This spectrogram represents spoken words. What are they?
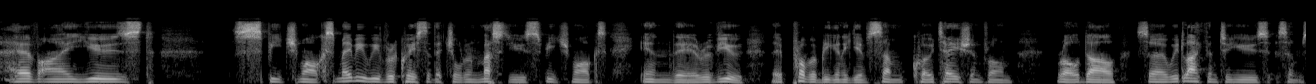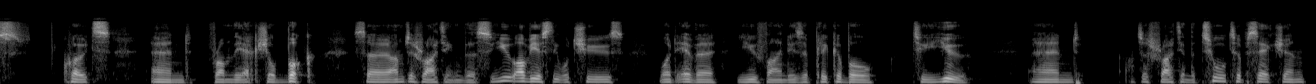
have I used speech marks? Maybe we've requested that children must use speech marks in their review. They're probably going to give some quotation from Roald Dahl. So we'd like them to use some quotes and from the actual book. So I'm just writing this. You obviously will choose whatever you find is applicable to you. And I'll just write in the tooltip section,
